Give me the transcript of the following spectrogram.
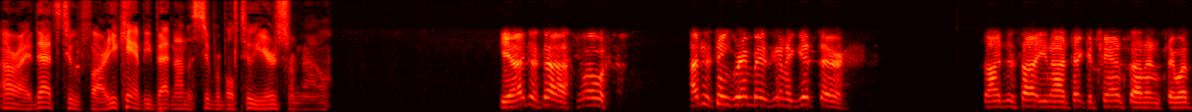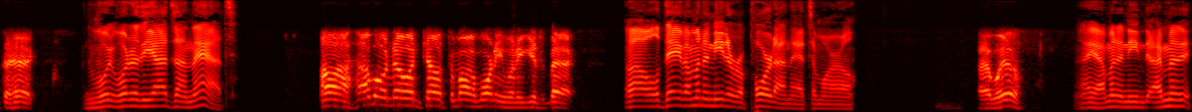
All right, that's too far. You can't be betting on the Super Bowl two years from now. Yeah, I just uh, well, I just think Green Bay's going to get there. So I just thought, you know, I'd take a chance on it and say, what the heck. What, what are the odds on that? Uh, I won't know until tomorrow morning when he gets back. Oh well, Dave, I'm going to need a report on that tomorrow. I will. Hey, I'm going to need. I'm going to.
